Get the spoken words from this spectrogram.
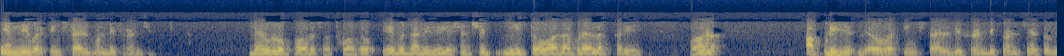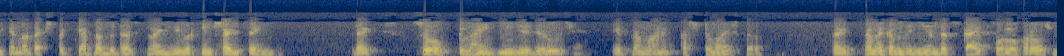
એમની વર્કિંગ સ્ટાઇલ પણ ડિફરન્ટ છે. ડેવલપર્સ અથવા તો એ બધાની રિલેશનશીપની તો વાત આપણે અલગ કરીએ. પણ આપણી જ વર્કિંગ સ્ટાઇલ ડિફરન્ટ ડિફરન્ટ છે. તો વી કેન નોટ એક્સપેક્ટ કે આપણા બધા જ ક્લાયન્ટની working style same right so ક્લાયન્ટની જે જરૂર છે, એ પ્રમાણે કસ્ટમાઇઝ કરો. રાઈટ તમે કંપનીની અંદર સ્કાઇપ ફોલો કરો છો.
